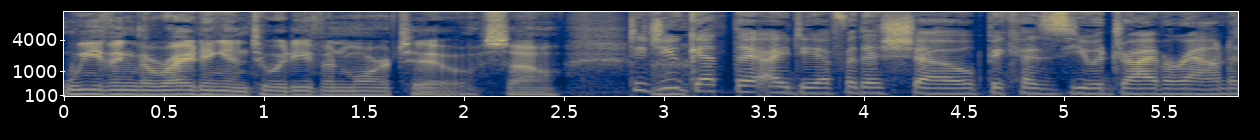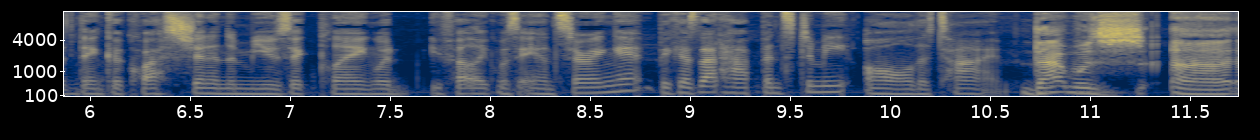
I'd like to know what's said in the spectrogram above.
weaving the writing into it even more too. So Did you get the idea for this show because you would drive around and think a question and the music playing would you felt like was answering it? Because that happens to me all the time. That was uh,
